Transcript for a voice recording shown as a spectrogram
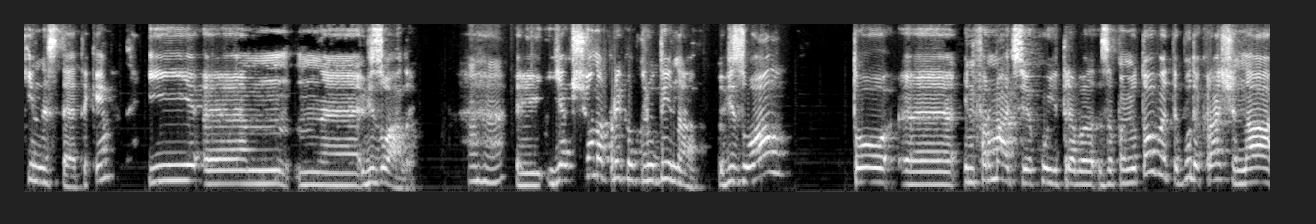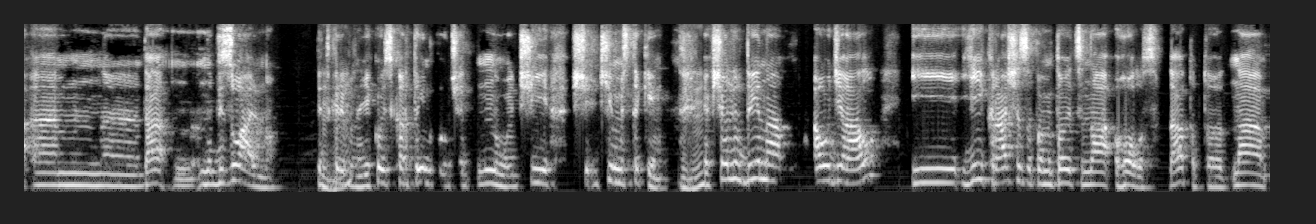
кінестетики і е, е, візуали. Угу. Е, Якщо, наприклад, людина візуал, то е, інформацію, яку їй треба запам'ятовувати, буде краще на, ем, е, да, на візуально. підкріплене якоюсь картинкою, чи ну чи, чи чимось таким. Угу. Якщо людина аудіал, і їй краще запам'ятовується на голос, да? тобто на м,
